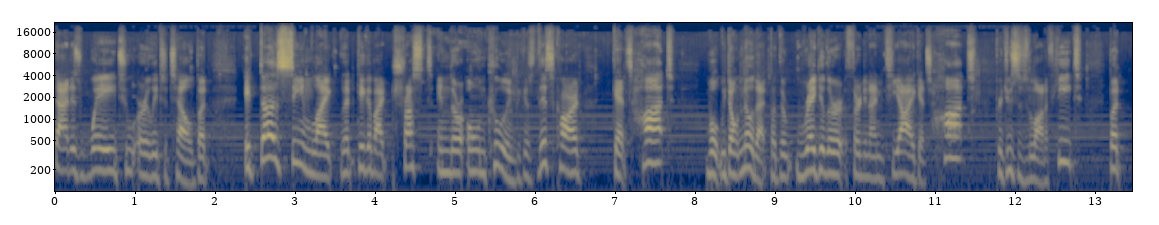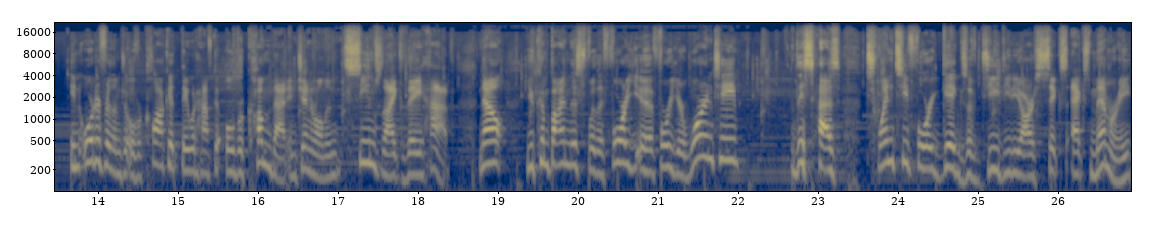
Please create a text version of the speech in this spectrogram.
That is way too early to tell, but it does seem like that Gigabyte trusts in their own cooling because this card gets hot, well, we don't know that, but the regular 3090 Ti gets hot, produces a lot of heat, but in order for them to overclock it, they would have to overcome that in general, and it seems like they have. Now, you combine this with a four, uh, four year warranty. This has 24 gigs of GDDR6X memory,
